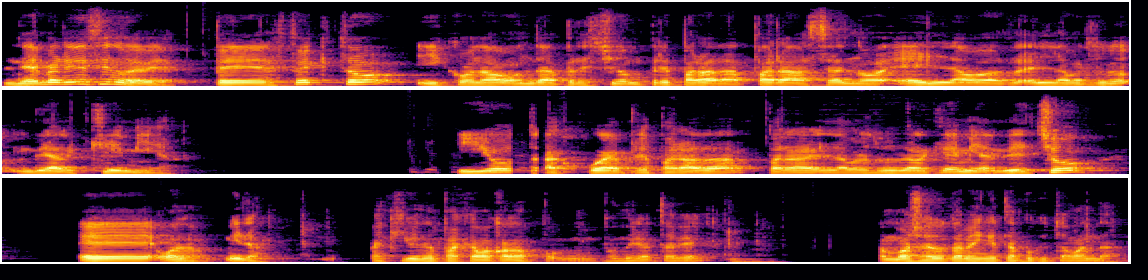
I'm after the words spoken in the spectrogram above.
Nivel 19. Perfecto y con la onda a presión preparada para hacernos el, labo- el laboratorio de alquimia. Y otra juega preparada para el laboratorio de alquimia. De hecho, eh, bueno, mira. Aquí una para acabar con la... Pues mira, está bien. Vamos a hacerlo también que está un poquito manda.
